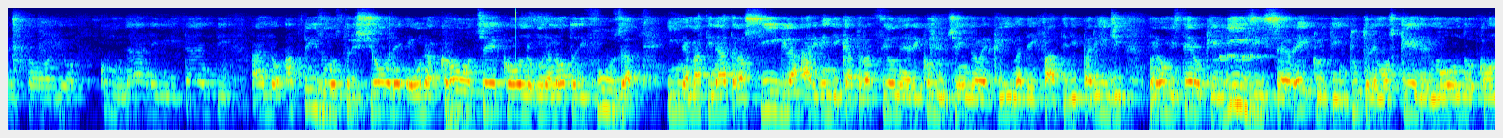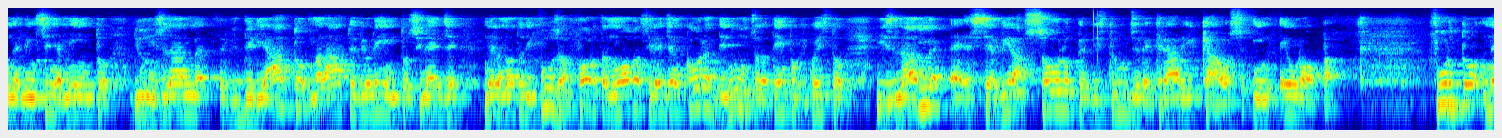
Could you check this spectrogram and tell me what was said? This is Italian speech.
territorio comunale, i militanti hanno appeso uno striscione e una croce con una nota diffusa in mattinata la sigla ha rivendicato l'azione riconducendola al clima dei fatti di Parigi. Non è un mistero che l'ISIS recluti in tutte le moschee del mondo con l'insegnamento di un Islam deviato, malato e violento. Si legge nella nota diffusa, Forza Nuova si legge ancora, denuncia da tempo che questo Islam eh, servirà solo per distruggere e creare il caos in Europa. Furto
